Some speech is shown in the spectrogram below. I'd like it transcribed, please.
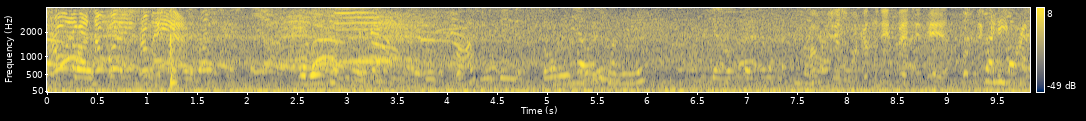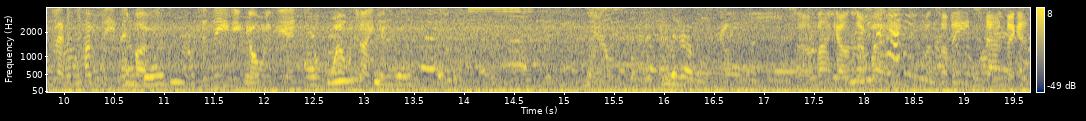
throwing it away from here. Well, just look at the defending here. The keeper is left totally exposed. It's an easy goal in the end, but well taken. So back underway with the lead standing at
